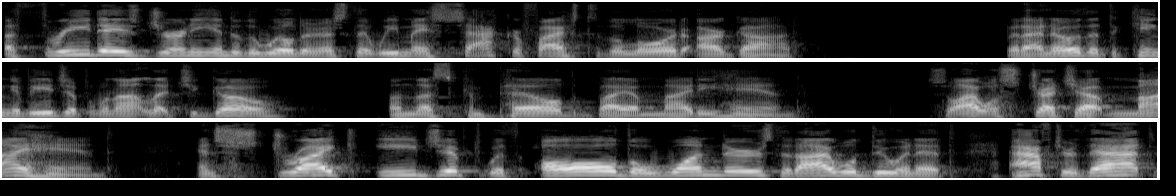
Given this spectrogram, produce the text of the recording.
a three days' journey into the wilderness that we may sacrifice to the Lord our God. But I know that the king of Egypt will not let you go unless compelled by a mighty hand. So I will stretch out my hand and strike Egypt with all the wonders that I will do in it. After that,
